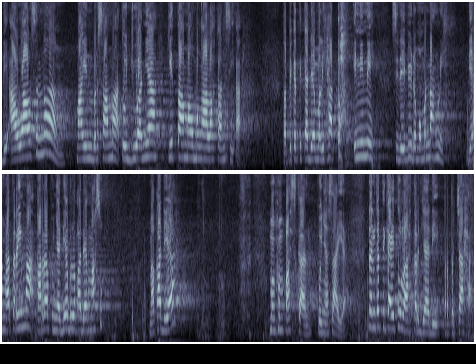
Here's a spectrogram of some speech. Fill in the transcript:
Di awal senang, main bersama, tujuannya kita mau mengalahkan si A. Tapi ketika dia melihat, oh ini nih, si Debbie udah mau menang nih. Dia nggak terima karena punya dia belum ada yang masuk. Maka dia menghempaskan punya saya. Dan ketika itulah terjadi perpecahan.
